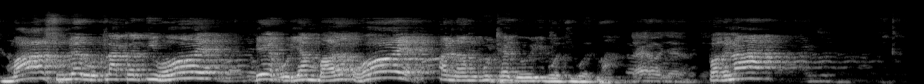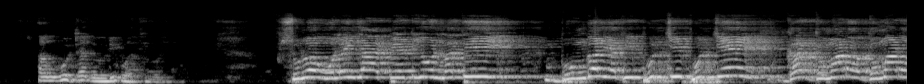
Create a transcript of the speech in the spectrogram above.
માં સુલે રોટલા કરતી હોય બે ઘોડિયામાં બાળક હોય અને અંગૂઠે દોડી બોતી હોયમાં. પગના અંગૂઠે દોડી બોતી હોય. સુલો ઓલઈ જાય પેટીઓ નથી ભૂંગળિયાથી ફૂંચી ફૂંચી ઘર ધુમાડો ધુમાડો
